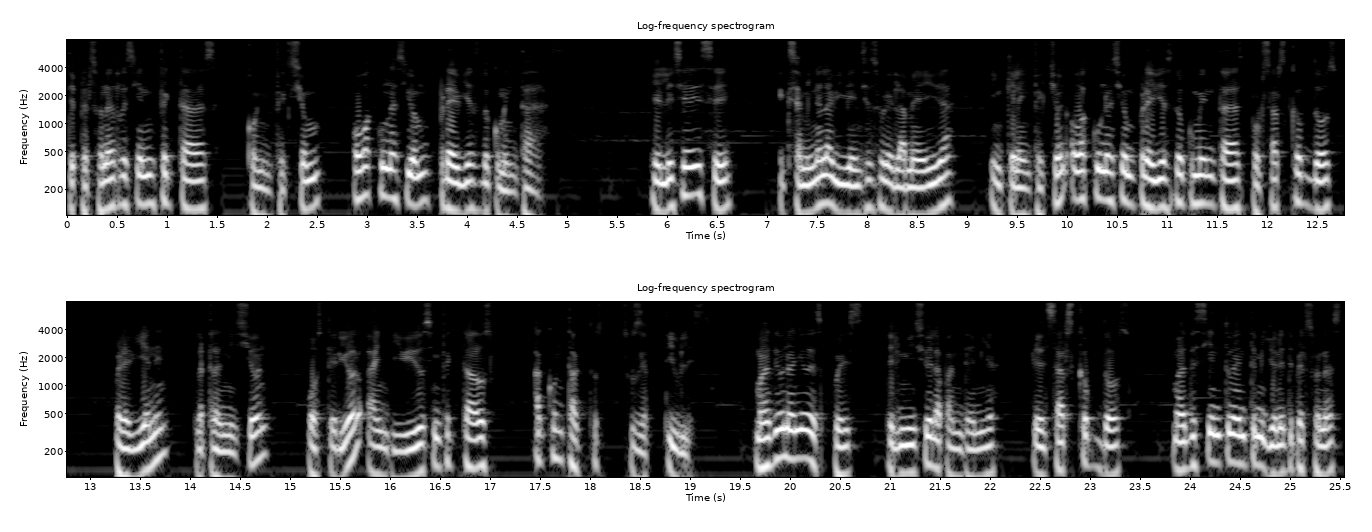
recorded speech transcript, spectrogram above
de personas recién infectadas con infección o vacunación previas documentadas. El SDC examina la evidencia sobre la medida en que la infección o vacunación previas documentadas por SARS-CoV-2 previenen la transmisión posterior a individuos infectados a contactos susceptibles. Más de un año después del inicio de la pandemia del SARS-CoV-2, más de 120 millones de personas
